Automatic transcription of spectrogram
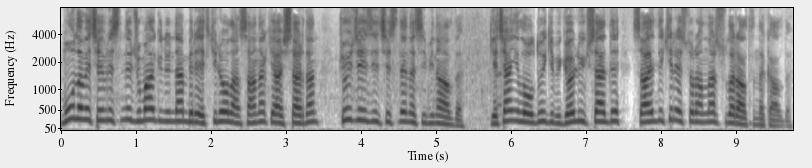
Muğla ve çevresinde cuma gününden beri etkili olan sağanak yağışlardan Köyceğiz ilçesi de nasibini aldı. Geçen yıl olduğu gibi göl yükseldi, sahildeki restoranlar sular altında kaldı.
